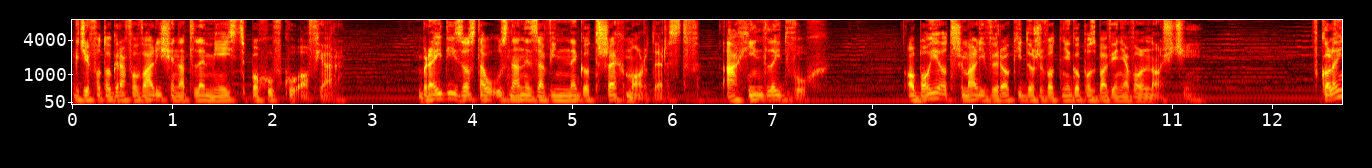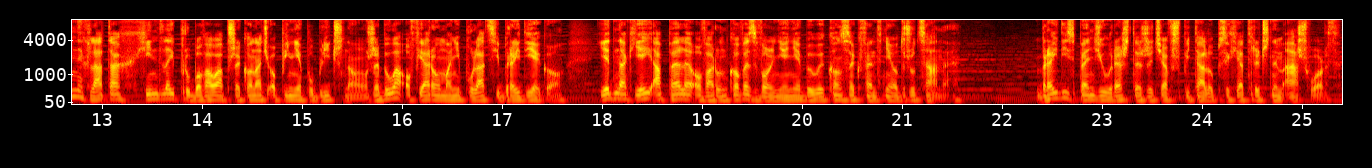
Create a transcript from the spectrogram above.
gdzie fotografowali się na tle miejsc pochówku ofiar. Brady został uznany za winnego trzech morderstw, a Hindley dwóch. Oboje otrzymali wyroki dożywotniego pozbawienia wolności. W kolejnych latach Hindley próbowała przekonać opinię publiczną, że była ofiarą manipulacji Brady'ego, jednak jej apele o warunkowe zwolnienie były konsekwentnie odrzucane. Brady spędził resztę życia w szpitalu psychiatrycznym Ashworth,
